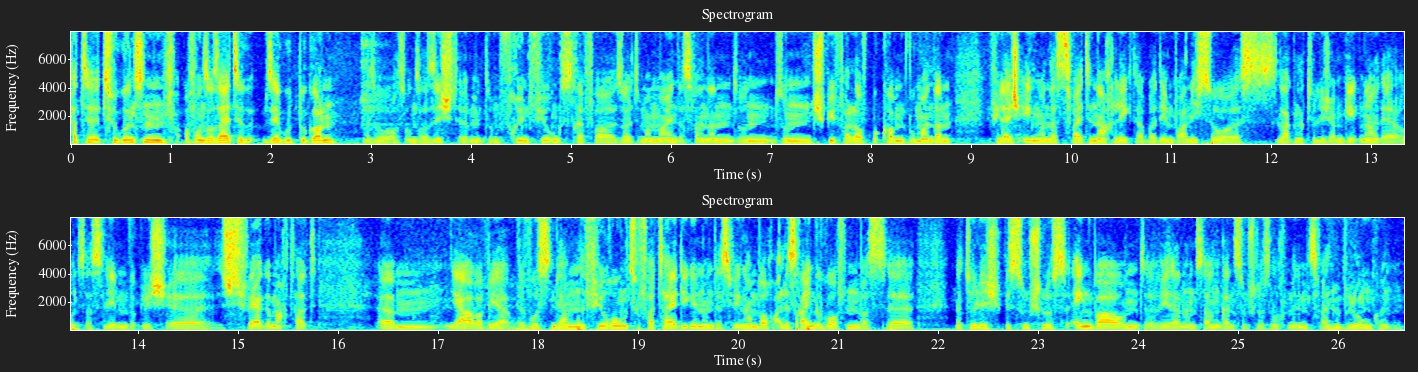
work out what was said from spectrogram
hatte zugunsten auf unserer Seite sehr gut begonnen. Also aus unserer Sicht äh, mit so einem frühen Führungstreffer sollte man meinen, dass man dann so, ein, so einen Spielverlauf bekommt, wo man dann vielleicht irgendwann das zweite nachlegt, aber dem war nicht so. Es lag natürlich am Gegner, der uns das Leben wirklich äh, schwer gemacht hat. Ähm, ja, aber wir, wir wussten, wir haben eine Führung zu verteidigen und deswegen haben wir auch alles reingeworfen, was äh, natürlich bis zum Schluss eng war und äh, wir dann uns dann ganz zum Schluss noch mit dem 2-0 belohnen konnten.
